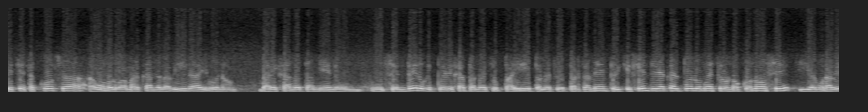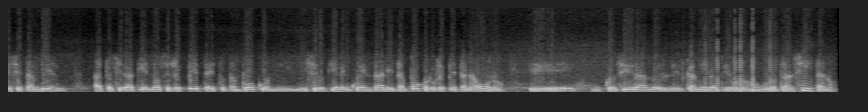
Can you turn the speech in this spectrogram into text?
este, estas cosas a uno lo va marcando la vida y bueno, va dejando también un, sendero que puede dejar para nuestro país, para nuestro departamento y que gente de acá, el pueblo nuestro, no conoce y algunas veces también hasta se da que no se respeta esto tampoco, ni, ni se lo tiene en cuenta, ni tampoco lo respetan a uno, eh, considerando el, el, camino que uno, uno transita, ¿no?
